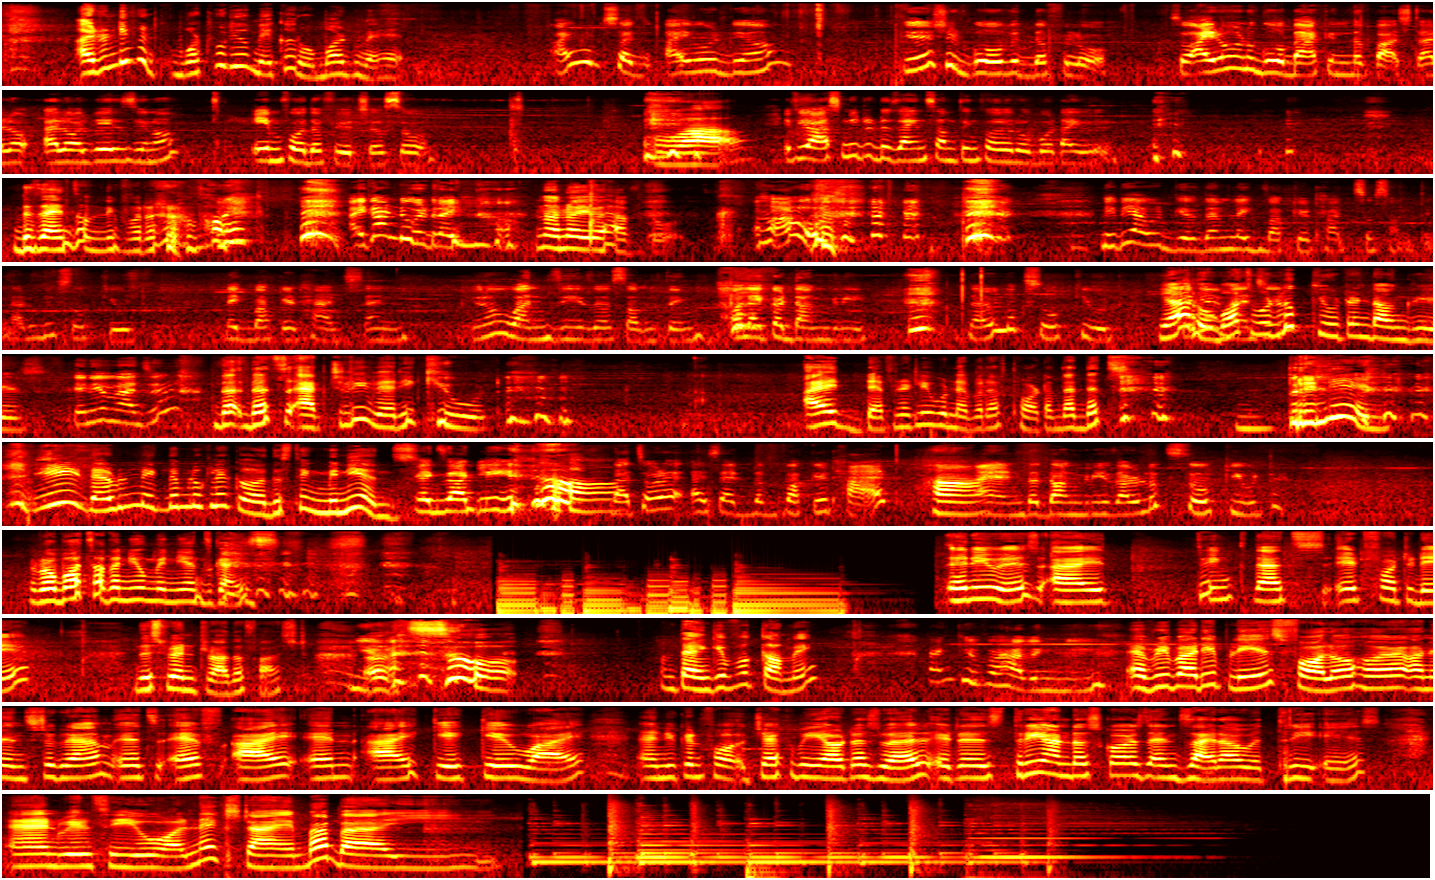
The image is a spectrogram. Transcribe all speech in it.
I don't even what would you make a robot wear? I would sug- I would you know you know, should go with the flow. So I don't want to go back in the past. I'll I'll always you know aim for the future. So Wow. if you ask me to design something for a robot, I will. Design something for a robot. I can't do it right now. No, no, you have to. How? Maybe I would give them like bucket hats or something. That would be so cute. Like bucket hats and you know onesies or something, or like a dungaree. That would look so cute. Yeah, Can robots would look cute in dungarees. Can you imagine? That that's actually very cute. I definitely would never have thought of that. That's brilliant. hey, that would make them look like uh, this thing minions. Exactly. That's what I, I said. The bucket hat Huh. and the dungarees. That would look so cute. Robots are the new minions, guys. Anyways, I think that's it for today. This went rather fast. Yeah. Uh, so, thank you for coming. Thank you for having me. Everybody, please follow her on Instagram. It's F I N I K K Y, and you can fo- check me out as well. It is three underscores and Zaira with three A's. And we'll see you all next time. Bye bye.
